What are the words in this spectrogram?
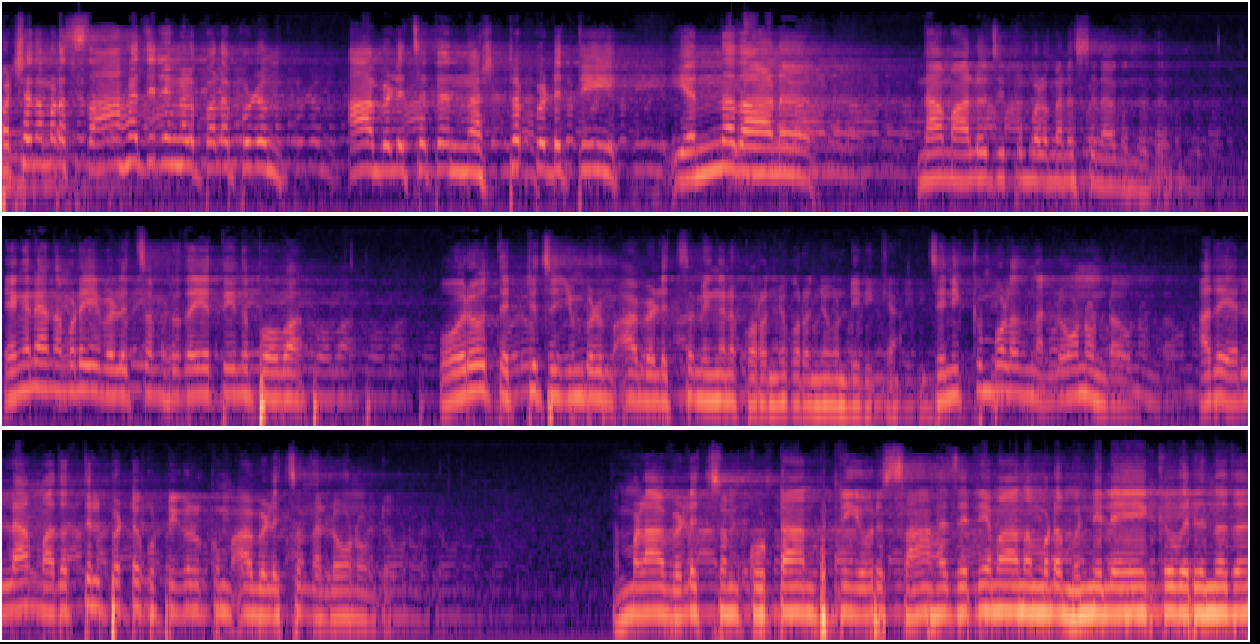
പക്ഷെ നമ്മുടെ സാഹചര്യങ്ങൾ പലപ്പോഴും ആ വെളിച്ചത്തെ നഷ്ടപ്പെടുത്തി എന്നതാണ് നാം ആലോചിക്കുമ്പോൾ മനസ്സിലാകുന്നത്. എങ്ങനെയാ നമ്മുടെ ഈ വെളിച്ചം ഹൃദയത്തിൽ നിന്ന് പോവാ ഓരോ തെറ്റ് ചെയ്യുമ്പോഴും ആ വെളിച്ചം ഇങ്ങനെ കുറഞ്ഞു കുറഞ്ഞുകൊണ്ടിരിക്കുക. ജനിക്കുമ്പോൾ അത് നല്ലോണം ഉണ്ടാവും. അത് എല്ലാ മതത്തിൽപ്പെട്ട കുട്ടികൾക്കും ആ വെളിച്ചം നല്ലോണം ഉണ്ട്. നമ്മൾ ആ വെളിച്ചം കൂട്ടാൻ പറ്റിയ ഒരു സാഹചര്യമാണ് നമ്മുടെ മുന്നിലേക്ക് വരുന്നത്.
